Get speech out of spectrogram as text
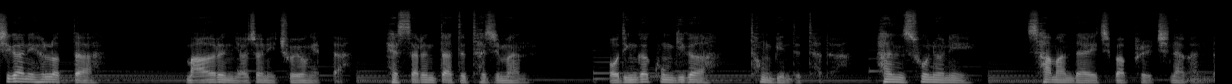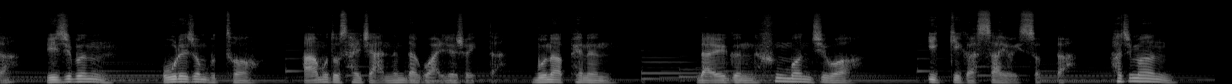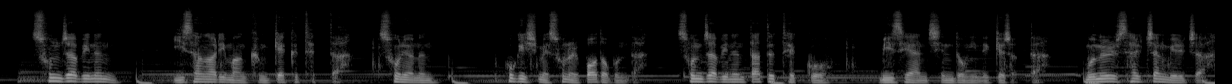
시간이 흘렀다. 마을은 여전히 조용했다. 햇살은 따뜻하지만 어딘가 공기가 텅 빈 듯하다. 한 소년이 사만다의 집 앞을 지나간다. 이 집은 오래전부터 아무도 살지 않는다고 알려져 있다. 문 앞에는 낡은 흙먼지와 이끼가 쌓여 있었다. 하지만 손잡이는 이상하리만큼 깨끗했다. 소녀는 호기심에 손을 뻗어본다. 손잡이는 따뜻했고 미세한 진동이 느껴졌다. 문을 살짝 밀자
